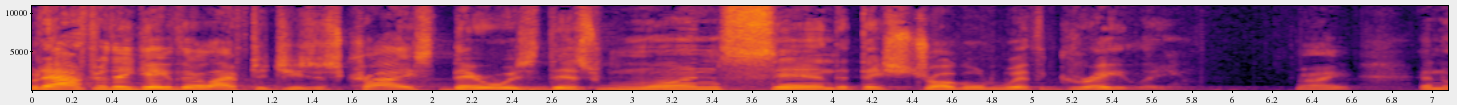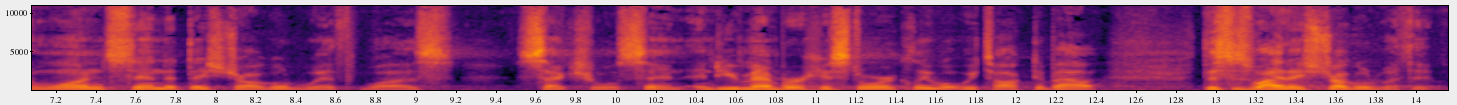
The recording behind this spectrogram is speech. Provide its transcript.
But after they gave their life to Jesus Christ, there was this one sin that they struggled with greatly, right? And the one sin that they struggled with was sexual sin. And do you remember historically what we talked about? This is why they struggled with it.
